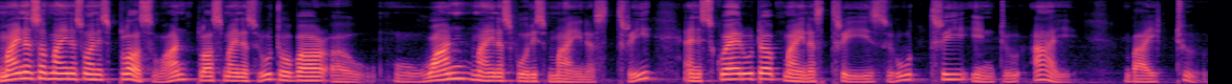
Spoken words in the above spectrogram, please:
Minus of minus 1 is plus 1 plus minus root over uh, 1 minus 4 is minus 3 and square root of minus 3 is root 3 into i by 2.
